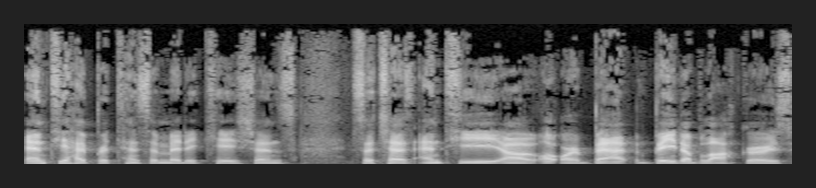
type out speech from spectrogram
antihypertensive medications such as anti uh, or beta blockers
